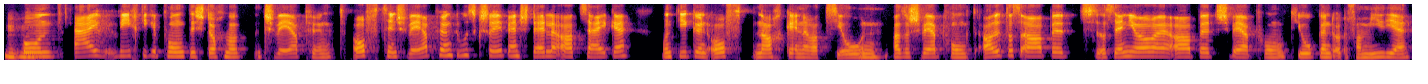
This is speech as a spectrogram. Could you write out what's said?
Mhm. Und ein wichtiger Punkt ist doch noch der Schwerpunkt. Oft sind Schwerpunkte ausgeschrieben in Stellenanzeigen und die gehen oft nach Generation. Also Schwerpunkt Altersarbeit, Seniorenarbeit, Schwerpunkt Jugend oder Familie.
